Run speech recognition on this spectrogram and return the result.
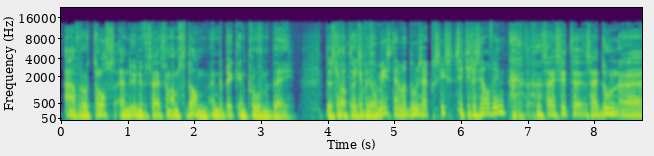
Avrotros en de Universiteit van Amsterdam en de Big Improvement Day. Dus ik heb, dat het, ik heb het gemist. En wat doen zij precies? Zit je er zelf in? zij, zitten, zij doen. Uh,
